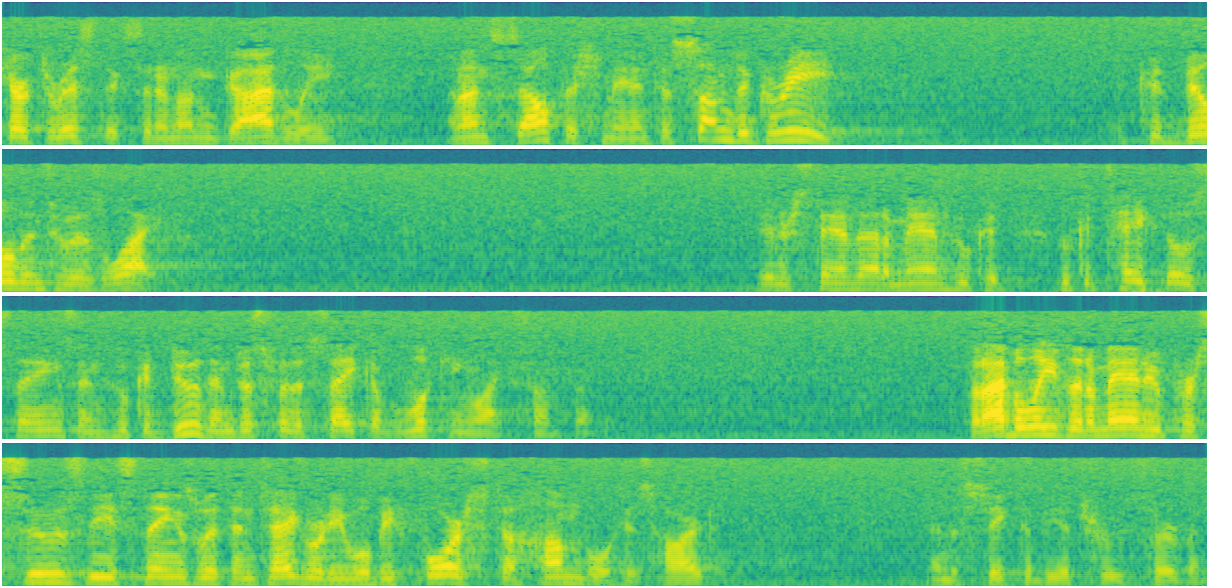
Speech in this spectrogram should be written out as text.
Characteristics that an ungodly, an unselfish man, to some degree, could build into his life. You understand that? A man who could, who could take those things and who could do them just for the sake of looking like something. But I believe that a man who pursues these things with integrity will be forced to humble his heart and to seek to be a true servant.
